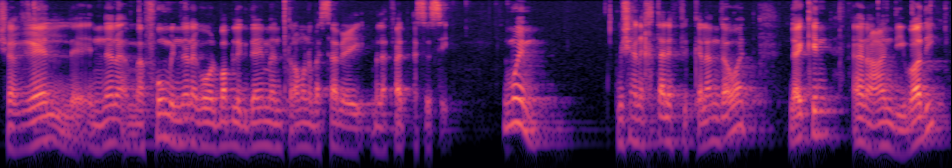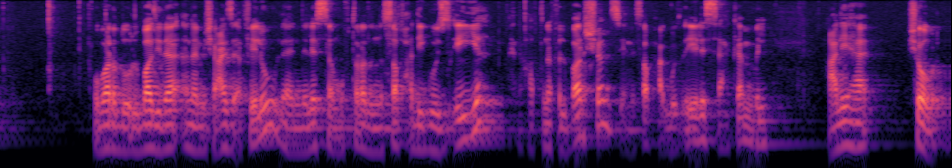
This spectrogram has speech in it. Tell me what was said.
شغال إن أنا مفهوم إن أنا جوه ال public دايما طالما أنا بستدعي ملفات أساسية. المهم مش هنختلف في الكلام دوت لكن أنا عندي body وبرضو ال body ده أنا مش عايز أقفله لأن لسه مفترض إن الصفحة دي جزئية. إحنا حاطينها في ال partials يعني صفحة جزئية لسه هكمل عليها شغل.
